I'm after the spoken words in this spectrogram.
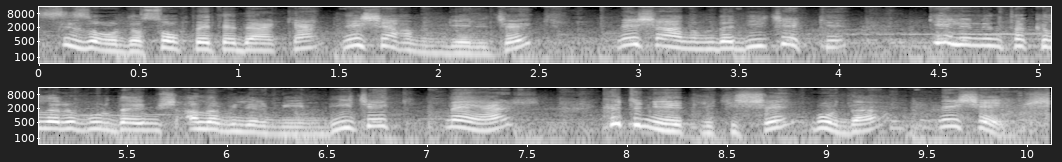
Siz orada sohbet ederken Neşe Hanım gelecek. Neşe Hanım da diyecek ki gelinin takıları buradaymış alabilir miyim diyecek. Meğer kötü niyetli kişi burada Neşe'ymiş.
